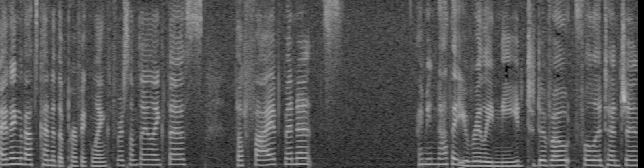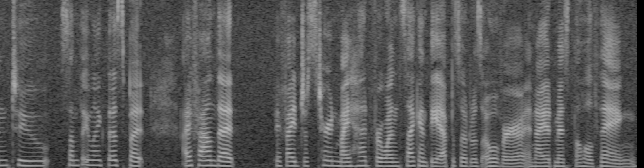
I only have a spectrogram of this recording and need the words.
I think that's kind of the perfect length for something like this. The 5 minutes I mean not that you really need to devote full attention to something like this, but I found that if I just turned my head for 1 second the episode was over and I had missed the whole thing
